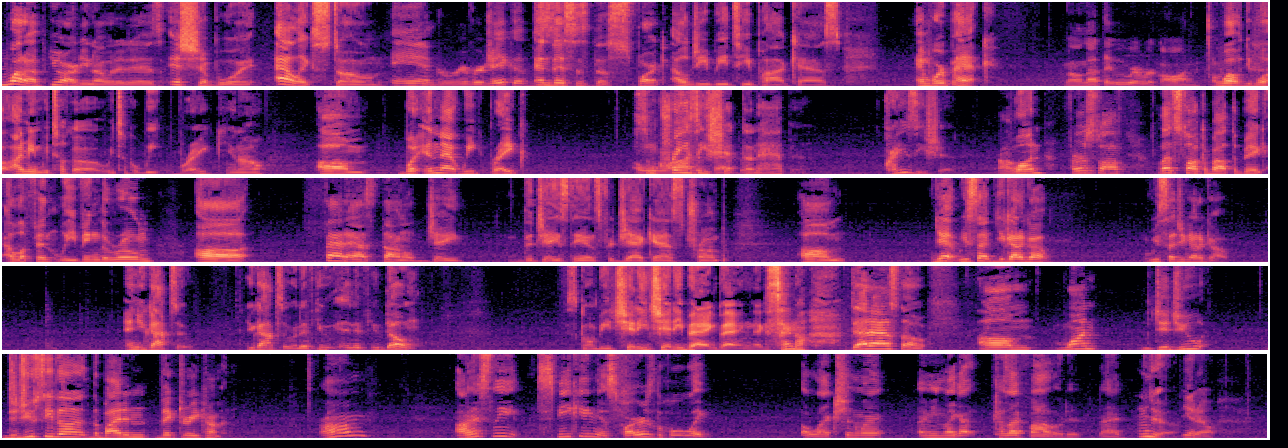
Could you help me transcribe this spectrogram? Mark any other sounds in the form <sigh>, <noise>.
What up? You already know what it is. It's your boy, Alex Stone. And River Jacobs. And this is the Spark LGBT podcast. And we're back. Well, not that we were ever gone. Well, well, I mean, we took a we took a week break, you know. Um, but in that week break, A some crazy shit happened. done happen. Crazy shit. Oh. One, first off, let's talk about the big elephant leaving the room. Uh, fat ass Donald J. The J stands for jackass Trump. Um, yeah, we said you gotta go. We said you gotta go, and you got to, you got to. And if you and if you don't, it's gonna be chitty chitty bang bang next. I know, dead ass though. Um, one, did you did you see the the Biden victory coming? Um, honestly speaking, as far as the whole like election went, I mean, like, I because I followed it, I Yeah. you know,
